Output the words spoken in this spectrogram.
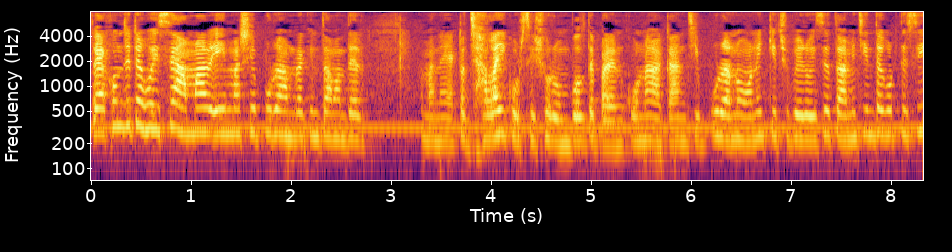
তো এখন যেটা হয়েছে, আমার এই মাসে পুরো আমরা কিন্তু আমাদের মানে একটা ঝালাই করছি শোরুম, বলতে পারেন, কোনা, কাঞ্চি, পুরানো অনেক কিছু বের হয়েছে। তো আমি চিন্তা করতেছি,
